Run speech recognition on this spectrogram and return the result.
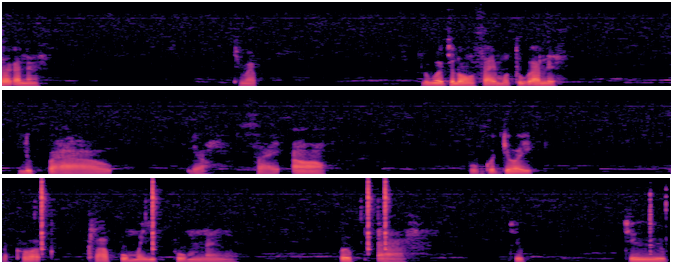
สักอันหนึ่งใช่ไหมครับ หรือว่าจะลองใส่หมดทุกอันเลย หรือเปล่า เดี๋ยว ใส่เอาปุ่มกดย่อยแล้วก็ครับปุ่มมาอีกปุ่มหนึ่งปึ๊บ อ่า จึ๊บ จึ๊บ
